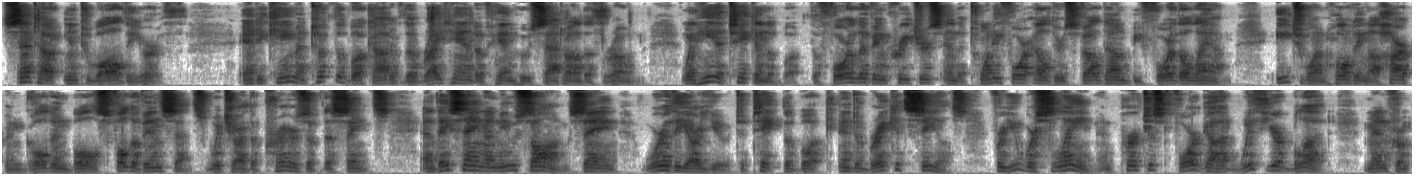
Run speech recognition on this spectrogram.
sent out into all the earth. And he came and took the book out of the right hand of him who sat on the throne. When he had taken the book, the four living creatures and the twenty-four elders fell down before the Lamb, each one holding a harp and golden bowls full of incense, which are the prayers of the saints. And they sang a new song, saying, Worthy are you to take the book and to break its seals, for you were slain and purchased for God with your blood men from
